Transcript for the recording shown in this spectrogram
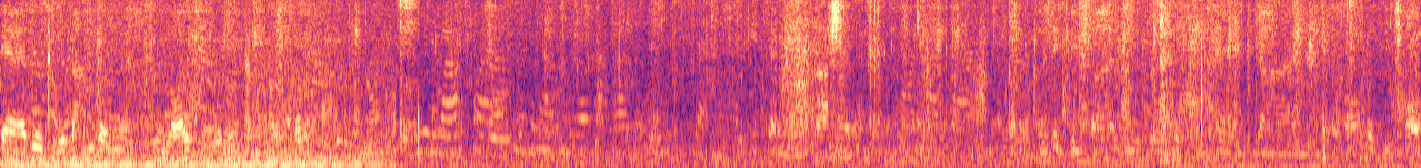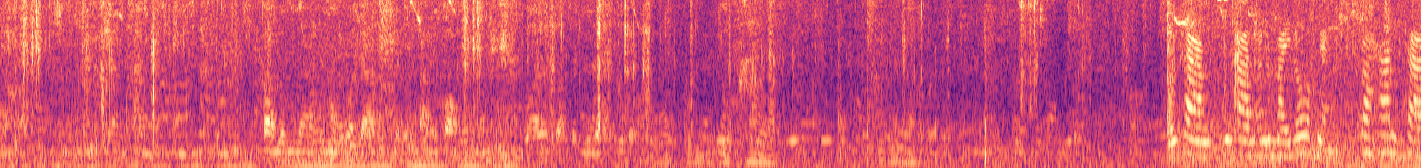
แกที่ถือสามคนเนี่ยร้อยหูเนี่ยทำเขาก็ ของทางองค์ การอนามัยโลกเนี่ยก็ห้ามใช้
